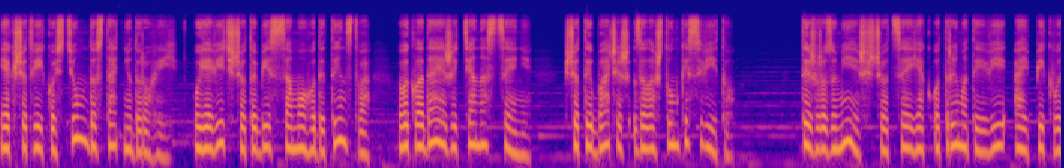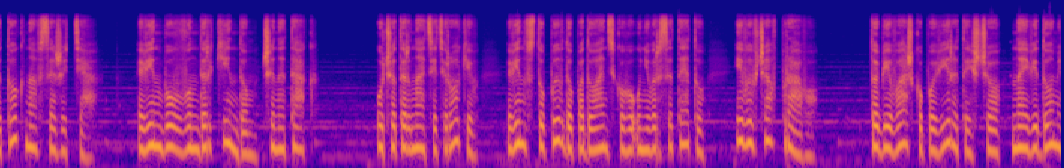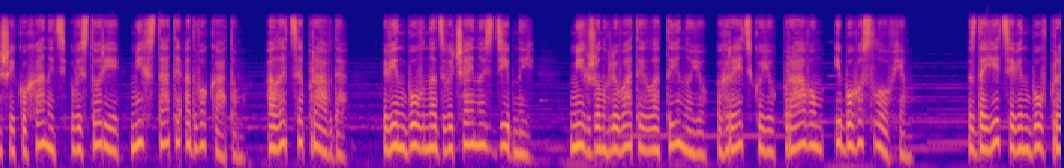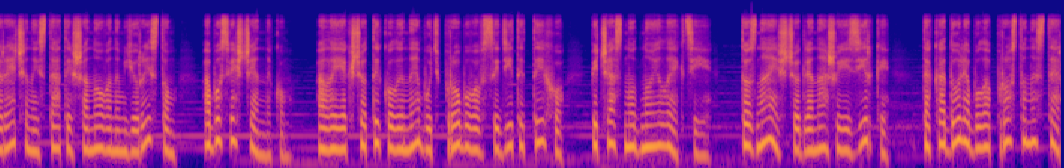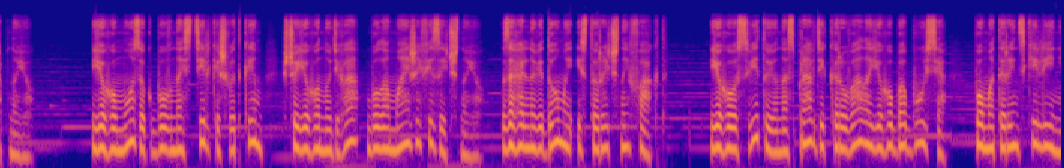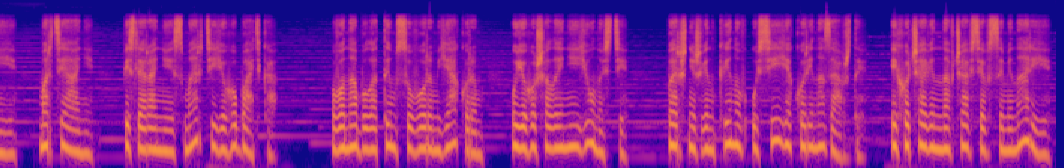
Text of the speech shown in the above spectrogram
якщо твій костюм достатньо дорогий. Уявіть, що тобі з самого дитинства викладає життя на сцені, що ти бачиш залаштунки світу. Ти ж розумієш, що це як отримати vip квиток на все життя. Він був вундеркіндом, чи не так? У 14 років він вступив до Падуанського університету і вивчав право. Тобі важко повірити, що найвідоміший коханець в історії міг стати адвокатом, але це правда. Він був надзвичайно здібний, міг жонглювати латиною, грецькою, правом і богослов'ям. Здається, він був приречений стати шанованим юристом або священником. Але якщо ти коли-небудь пробував сидіти тихо під час нудної лекції, то знаєш, що для нашої зірки така доля була просто нестерпною. Його мозок був настільки швидким, що його нудьга була майже фізичною. Загальновідомий історичний факт його освітою насправді керувала його бабуся по материнській лінії Марціані після ранньої смерті його батька. Вона була тим суворим якорем у його шаленій юності, перш ніж він кинув усі якорі назавжди. І хоча він навчався в семінарії,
